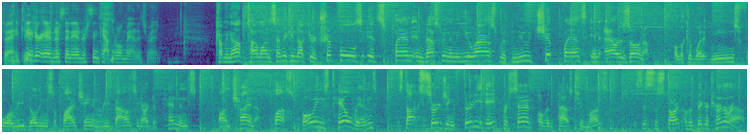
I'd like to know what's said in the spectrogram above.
thank you. Peter Anderson, Anderson Capital Management. Coming up, Taiwan Semiconductor triples its planned investment in the U.S. with new chip plants in Arizona. A look at what it means for rebuilding the supply chain and rebalancing our dependence on China. Plus, Boeing's tailwinds, the stock surging 38% over the past two months. Is this the start of a bigger turnaround?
